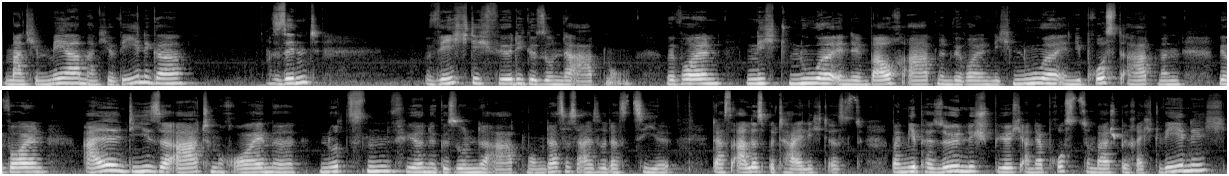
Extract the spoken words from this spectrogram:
manche mehr, manche weniger, sind wichtig für die gesunde Atmung. Wir wollen nicht nur in den Bauch atmen, wir wollen nicht nur in die Brust atmen, wir wollen all diese Atemräume nutzen für eine gesunde Atmung. Das ist also das Ziel, dass alles beteiligt ist. Bei mir persönlich spüre ich an der Brust zum Beispiel recht wenig.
